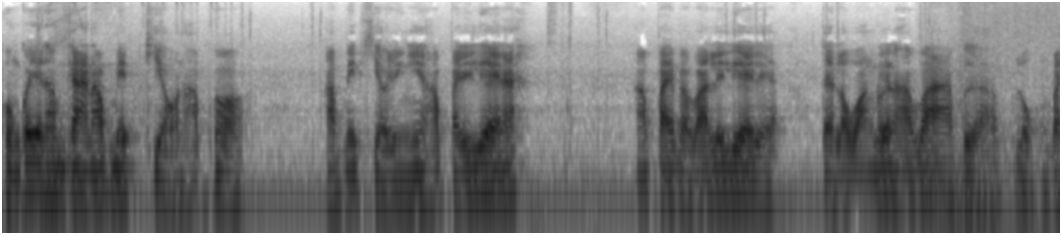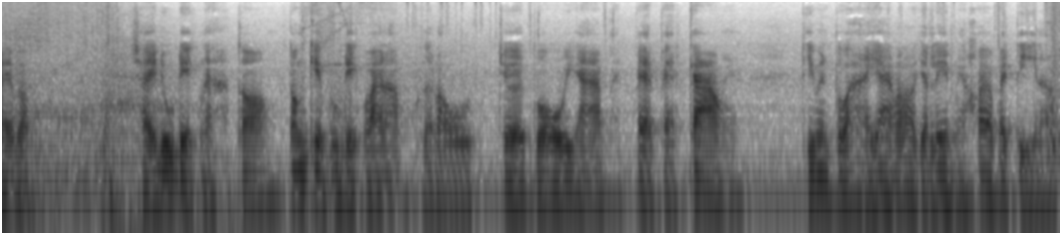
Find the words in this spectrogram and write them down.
ผมก็จะทำการอัพเม็ดเขียวนะครับ ก็อัพเม็ดเขียวอย่างนี้นะครับ ไปเรื่อยๆนะ อัพไปแบบว่าเรื่อยๆเลยแต่ระวังด้วยนะครับว่าเผื่อหลงไปแบบใช้ดูเด็กนะ ต้องต้องเก็บดูเด็กไว้นะครับเผื่อเรา เจอตัว OVR 8889เนี่ยที่เป็นตัวหายากแล้วเราจะเล่นเนี่ยค่อยเอาไปตีนะครับ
